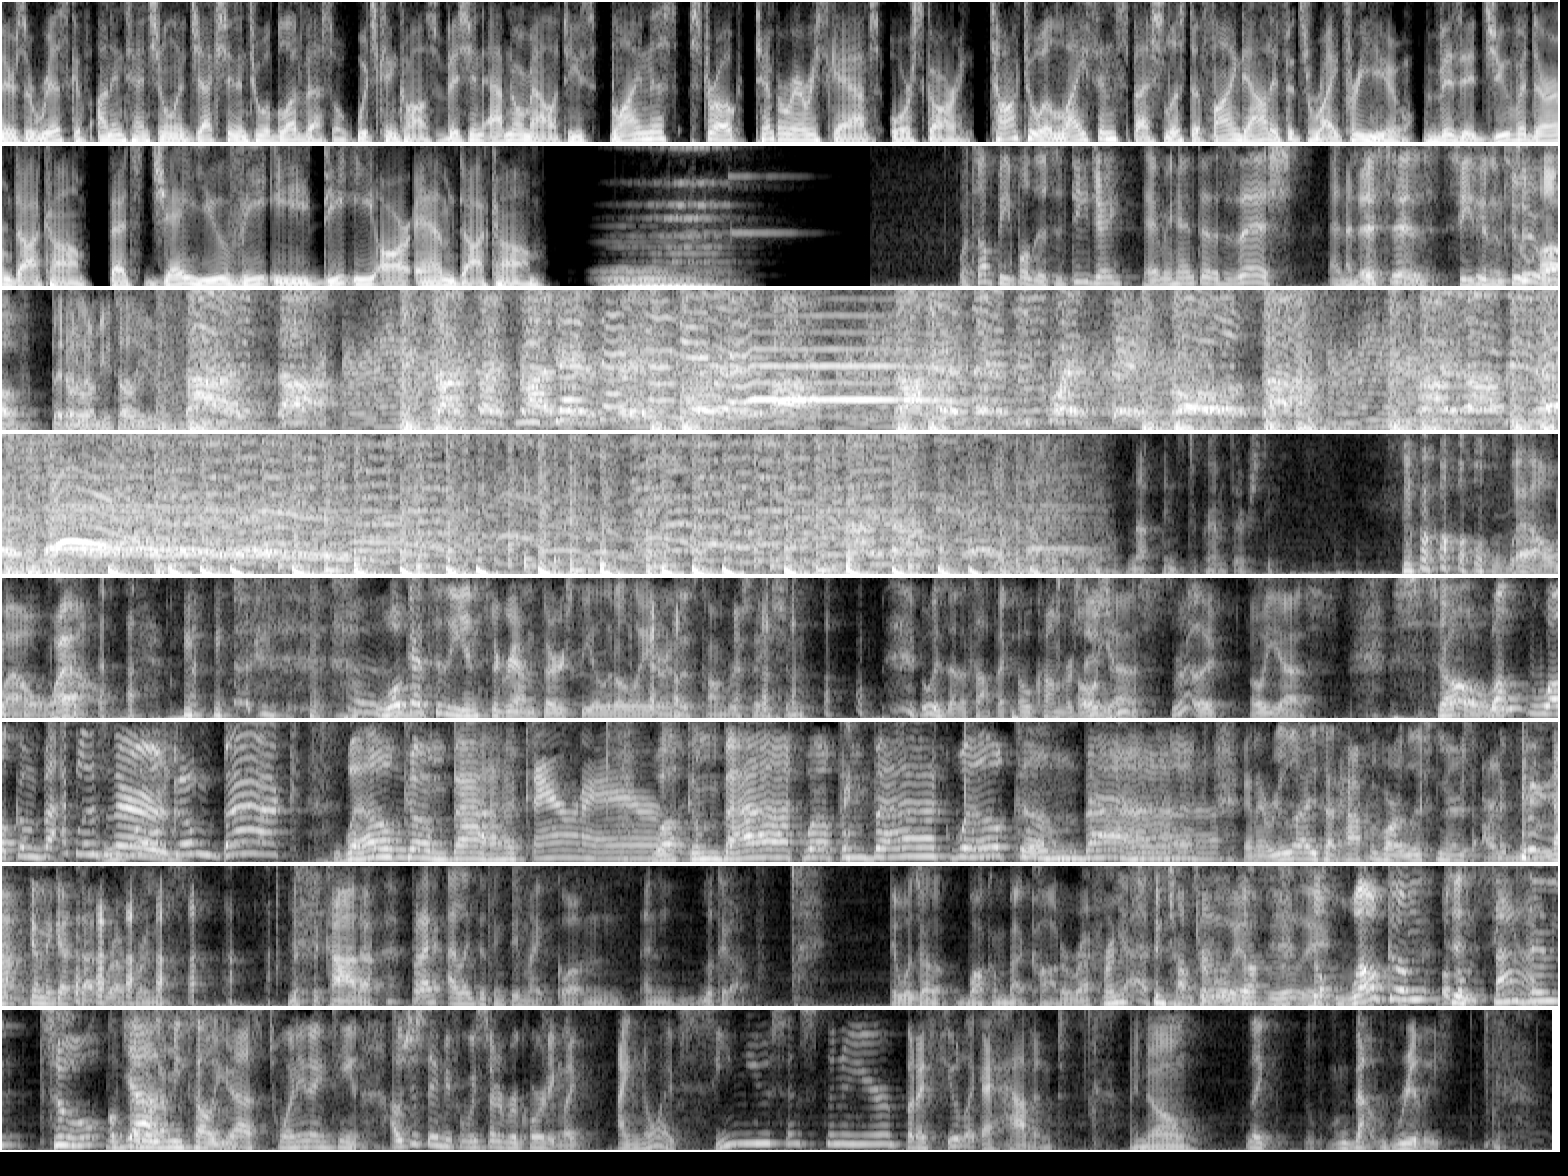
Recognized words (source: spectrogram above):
There's a risk of unintentional injection into a blood vessel, which can cause vision abnormalities, blindness, stroke, temporary scabs, or scarring. Talk to a licensed specialist to find out if it's right for you. Visit juvederm.com. That's J U V E D E R M.com. What's up, people? This is DJ. Hey, mi gente, this is Ish. And, this, is season, two, of Pero Let Me Tell You. Yeah, well, well, well. we'll get to the Instagram thirsty a little later in this conversation. Ooh, is that a topic? Oh, Oh, conversation. yes. Really? Oh, yes. So, Well, welcome back, listeners. welcome back. Welcome back. Welcome back, welcome back, welcome back. And I realize that half of our listeners are not going to get that reference. Mr. Kotter. But I, I like to think they might go out and, and look it up. It was a welcome back Kotter reference. Yes, John absolutely, Travolta. absolutely. So welcome, to Welcome season two of Pero Let Me Tell You. Yes, 2019. I was just saying before we started recording, like, I know I've seen you since the new year, but I feel like I haven't. I know. Like, not really.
